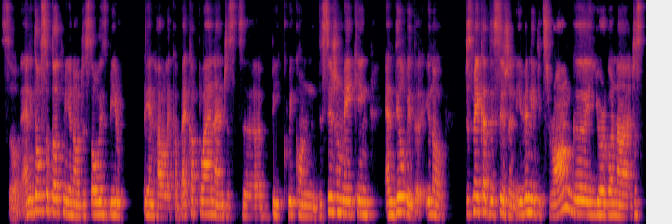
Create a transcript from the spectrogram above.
So and it also taught me you know just always be ready and have like a backup plan and just uh, be quick on decision making and deal with it you know just make a decision. Even if it's wrong uh, you're gonna just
